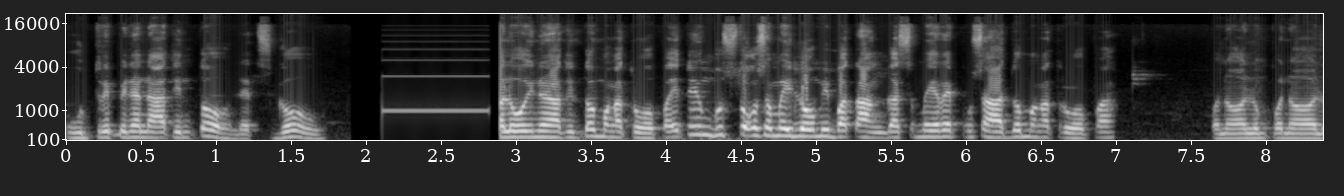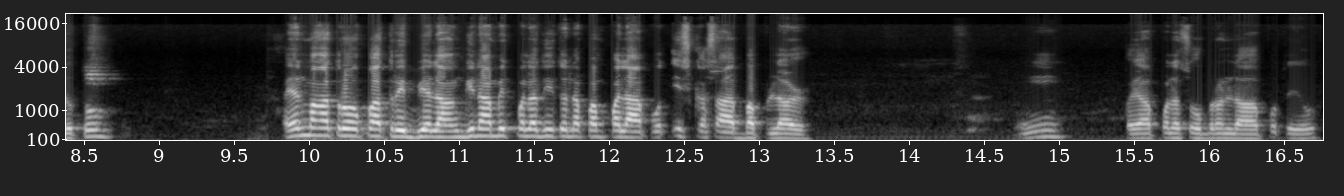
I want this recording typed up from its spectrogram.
Food tripin na natin to. Let's go. Paluin na natin to mga tropa. Ito yung gusto ko sa may Lomi Batangas, may reposado mga tropa. Panalong panalo to. Ayan mga tropa, trivia lang. Ang ginamit pala dito na pampalapot is kasaba flour. Hmm, kaya pala sobrang lapot eh. oh.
